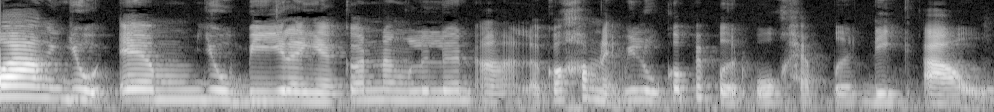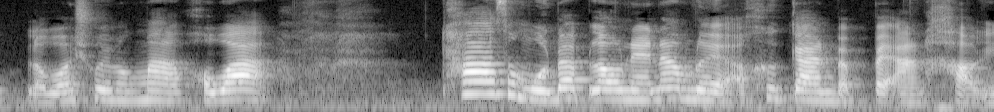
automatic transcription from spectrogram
ว่างๆ อยู่ M อยู่ B อะไรเงี้ยก็นั่งเลื่อนๆอ่านแล้วก็คำไหนไม่รู้ก็ไปเปิด vocab เปิด dig เอา แล้วว่าช่วยมากๆ เพราะว่า ถ้าสมมติแบบเราแนะนำเลยอะคือการแบบไปอ่านข่าวจ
